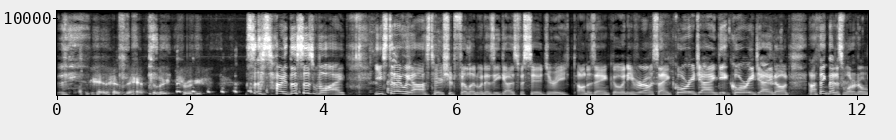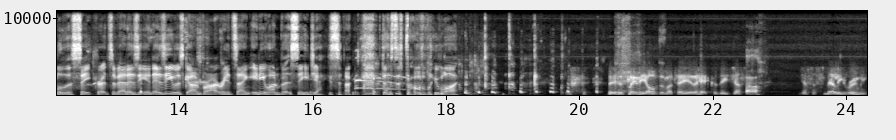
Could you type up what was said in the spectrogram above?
that is the absolute truth. So, so this is why yesterday we asked who should fill in when Izzy goes for surgery on his ankle, and everyone was saying Cory Jane, get Cory Jane on. And I think they just wanted all of the secrets about Izzy, and Izzy was going bright red saying anyone but CJ. So this is probably why. There's plenty of them, I tell you that, because he's just oh. just a smelly roomie.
